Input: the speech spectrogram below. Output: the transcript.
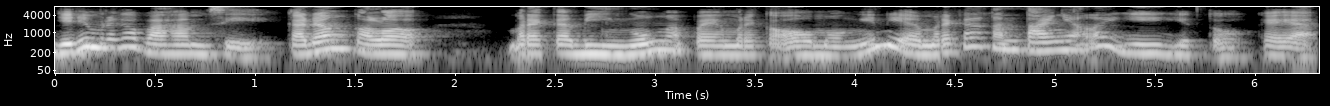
Jadi mereka paham sih. Kadang kalau mereka bingung apa yang mereka omongin ya mereka akan tanya lagi gitu. Kayak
